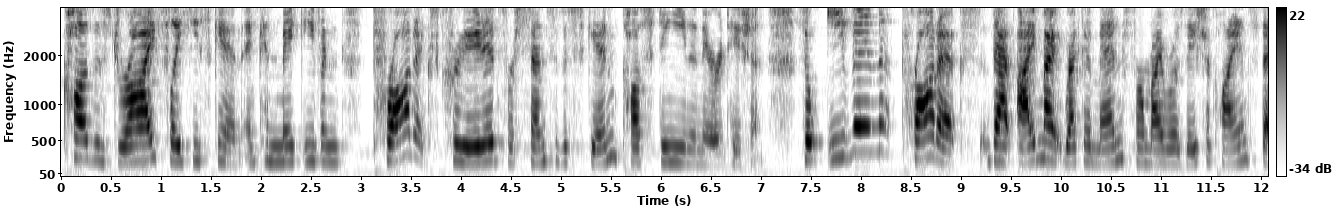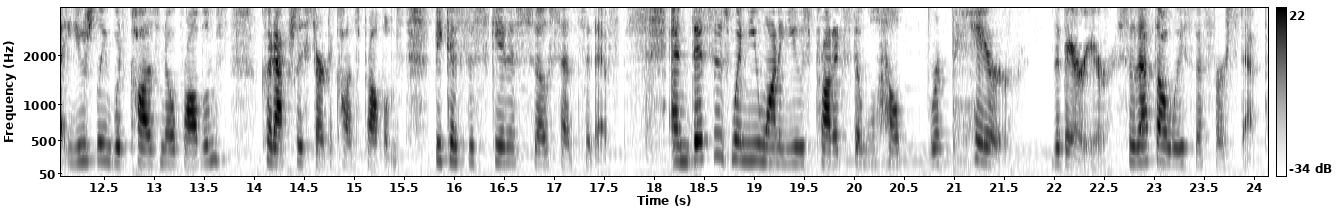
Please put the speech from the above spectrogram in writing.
causes dry, flaky skin and can make even products created for sensitive skin cause stinging and irritation. So even products that I might recommend for my rosacea clients that usually would cause no problems could actually start to cause problems because the skin is so sensitive. And this is when you want to use products that will help repair the barrier. So that's always the first step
